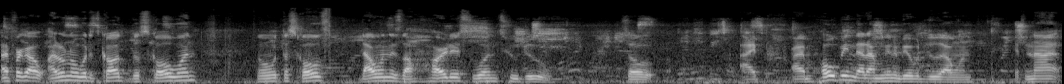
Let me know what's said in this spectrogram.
I forgot. I don't know what it's called. The skull one. The one with the skulls, that one is the hardest one to do. So I I'm hoping that I'm gonna be able to do that one. If not,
